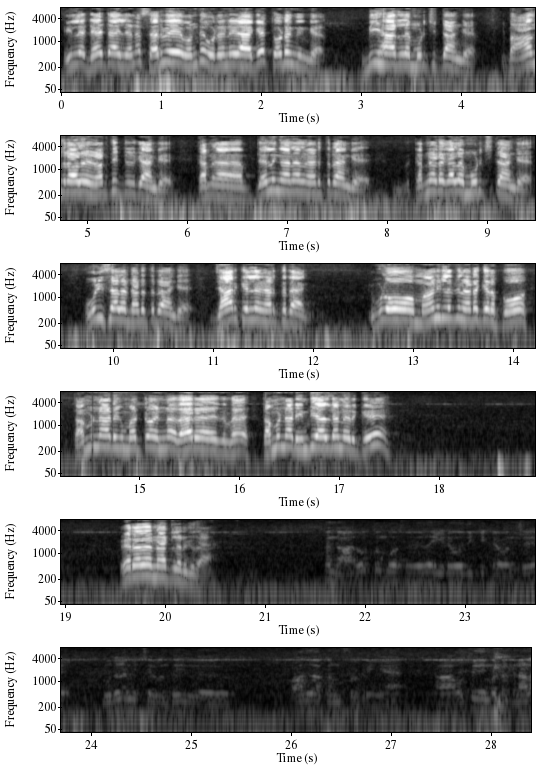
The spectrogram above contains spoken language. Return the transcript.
இல்ல டேட்டா இல்லைன்னா சர்வே வந்து உடனடியாக தொடங்குங்க. பீகார்ல முடிச்சிட்டாங்க. இப்ப ஆந்திராவில் நடத்திட்டு இருக்காங்க. கர்நா- தெலுங்கானால நடத்துறாங்க. கர்நாடகாவில் முடிச்சிட்டாங்க. ஒரிசால நடத்துறாங்க. ஜார்க்கண்ட்ல நடத்துறாங்க. இவ்வளோ மாநிலத்தில் நடக்கிறப்போ தமிழ்நாடுக்கு மட்டும் என்ன வேற தமிழ்நாடு இந்தியாவில் தானே இருக்கு? வேற ஏதாவது நாட்டில் இருக்குதா? அந்த 69% சதவீத இடஒதுக்கீட்டை வந்து முதலமைச்சர் வந்து அஹ், பாதுகாக்கணும்னு சொல்றீங்க. அஹ், உச்சநீதிமன்றத்தினால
